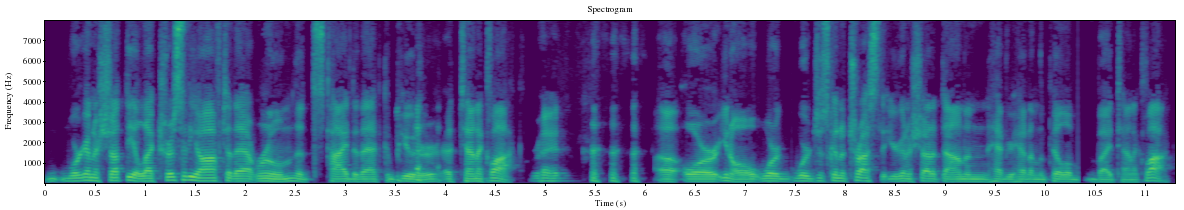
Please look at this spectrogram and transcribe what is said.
We're going to shut the electricity off to that room that's tied to that computer at 10 o'clock. Right. uh, or you know we're we're just going to trust that you're going to shut it down and have your head on the pillow by 10 o'clock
